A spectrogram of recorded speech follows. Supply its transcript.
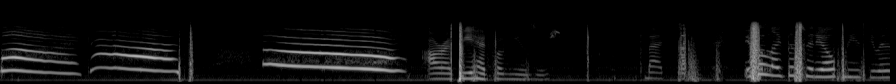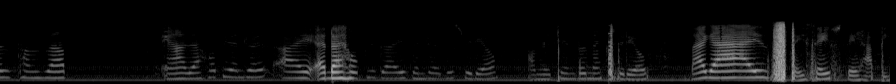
my god! Oh. RIP headphone users. But if you like this video, please give it a thumbs up. And I hope you enjoyed. I and I hope you guys enjoyed this video. I'll meet you in the next video. Bye guys. Stay safe. Stay happy.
